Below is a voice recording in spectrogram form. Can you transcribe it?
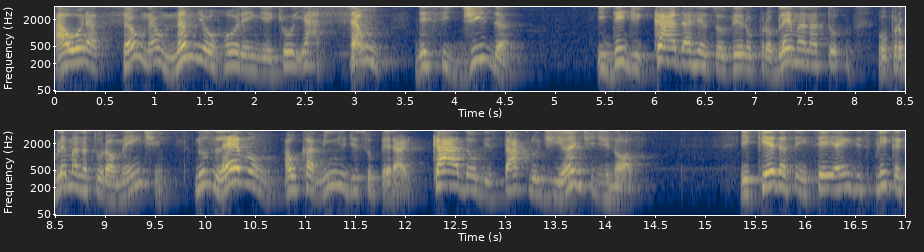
A oração, né, o Nam-myoho Renge-kyo e a ação decidida e dedicada a resolver o problema, o problema naturalmente, nos levam ao caminho de superar cada obstáculo diante de nós. Ikeda Sensei ainda explica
